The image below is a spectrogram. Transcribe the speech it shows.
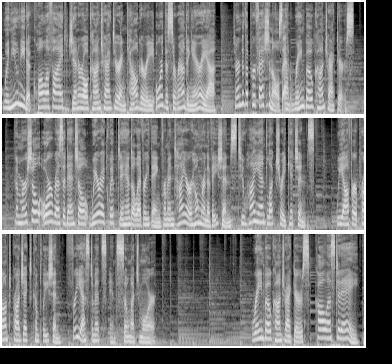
When you need a qualified general contractor in Calgary or the surrounding area, turn to the professionals at Rainbow Contractors. Commercial or residential, we're equipped to handle everything from entire home renovations to high end luxury kitchens. We offer prompt project completion, free estimates, and so much more. Rainbow Contractors, call us today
